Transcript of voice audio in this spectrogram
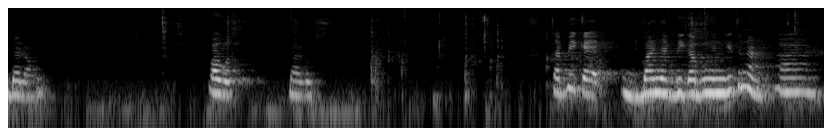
udah dong bagus. bagus tapi kayak banyak digabungin gitu nah Hmm,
